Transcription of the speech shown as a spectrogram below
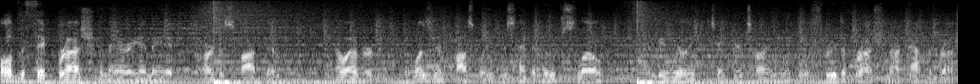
All of the thick brush in the area made it hard to spot them. However, it wasn't impossible, you just had to move slow and be willing to take your time looking through the brush, not at the brush.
